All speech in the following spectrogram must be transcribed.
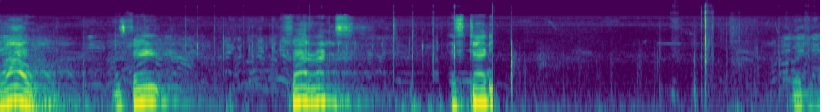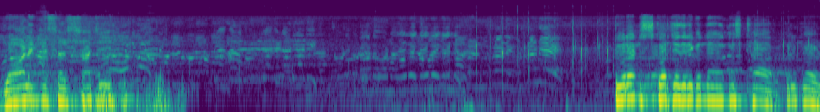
Wow. Misfield, four runs steady good bowling mister Shaji two runs score ചെയ്തിരിക്കുന്ന നിസ്റ്റാർ കുറിക്കോൾ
